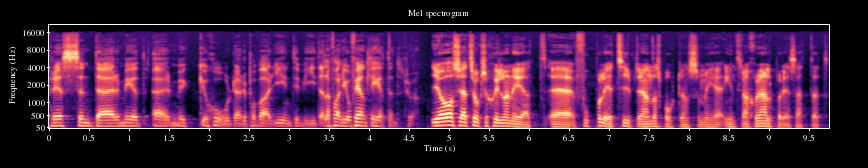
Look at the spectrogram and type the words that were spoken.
pressen därmed är mycket hårdare på varje individ. I alla fall i offentligheten, tror jag. Ja, så jag tror också skillnaden är att eh, fotboll är typ den enda sporten som är internationell på det sättet.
